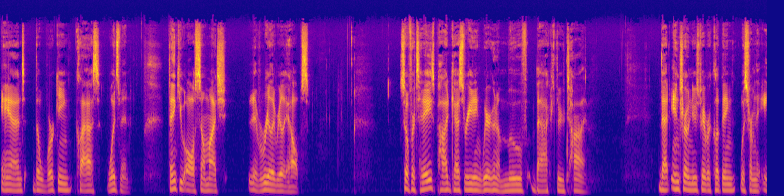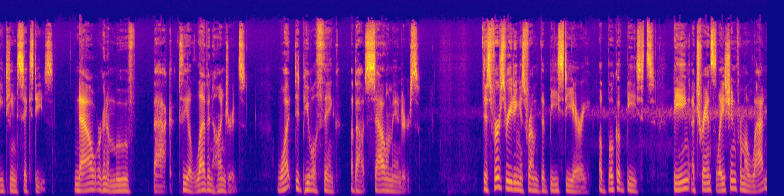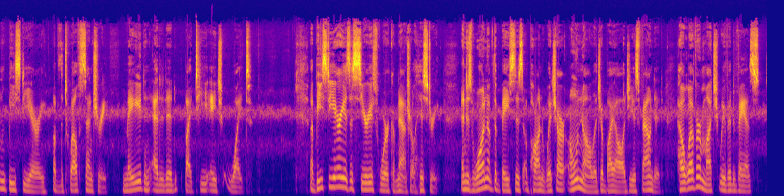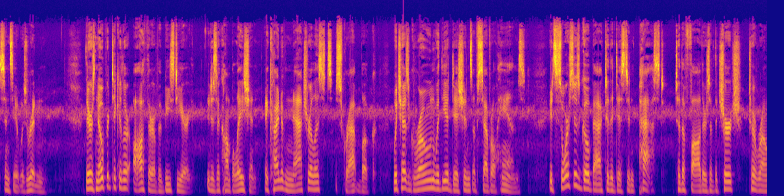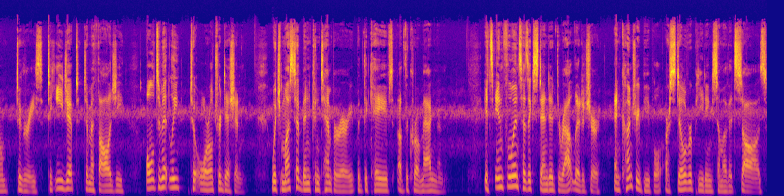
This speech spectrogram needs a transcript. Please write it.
and The Working Class Woodsman. Thank you all so much. It really, really helps. So, for today's podcast reading, we're going to move back through time. That intro newspaper clipping was from the 1860s. Now we're going to move back to the 1100s. What did people think about salamanders? This first reading is from The Bestiary, a book of beasts, being a translation from a Latin bestiary of the 12th century, made and edited by T.H. White. A bestiary is a serious work of natural history and is one of the bases upon which our own knowledge of biology is founded, however much we've advanced since it was written. There is no particular author of a bestiary. It is a compilation, a kind of naturalist's scrapbook, which has grown with the additions of several hands. Its sources go back to the distant past, to the fathers of the church, to Rome, to Greece, to Egypt, to mythology, ultimately to oral tradition, which must have been contemporary with the caves of the Cro Magnon. Its influence has extended throughout literature, and country people are still repeating some of its saws.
